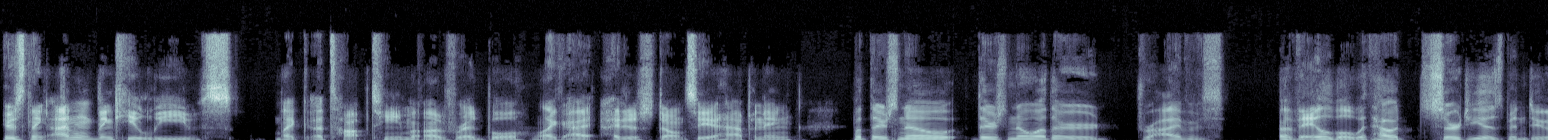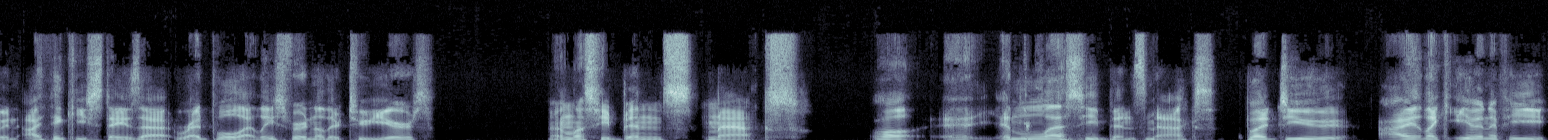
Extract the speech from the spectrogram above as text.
here's the thing I don't think he leaves like a top team of Red Bull. Like, I, I just don't see it happening. But there's no, there's no other drives available with how Sergio's been doing. I think he stays at Red Bull at least for another two years unless he bins Max. Well, uh, unless he bins Max. But do you? I like even if he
